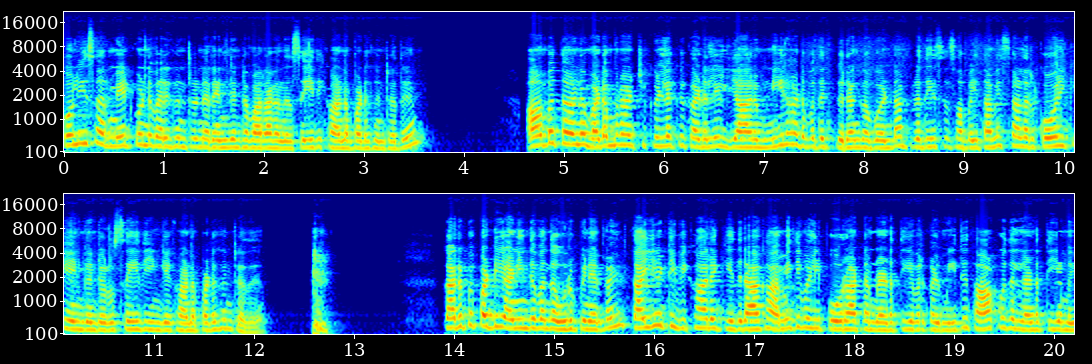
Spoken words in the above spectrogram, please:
போலீசார் மேற்கொண்டு வருகின்றனர் என்கின்றவாறாக அந்த செய்தி காணப்படுகின்றது. ஆபத்தான வடமராட்சி கிழக்கு கடலில் யாரும் நீராடுவதற்கு இறங்க வேண்டாம். பிரதேச சபை தவிசாளர் கோரிக்கை என்கின்ற ஒரு செய்தி இங்கே காணப்படுகின்றது. கருப்பு பட்டி அணிந்து வந்த உறுப்பினர்கள் தையட்டி விகாரைக்கு எதிராக அமைதி வழி போராட்டம் நடத்தியவர்கள் மீது தாக்குதல் நடத்தியமை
